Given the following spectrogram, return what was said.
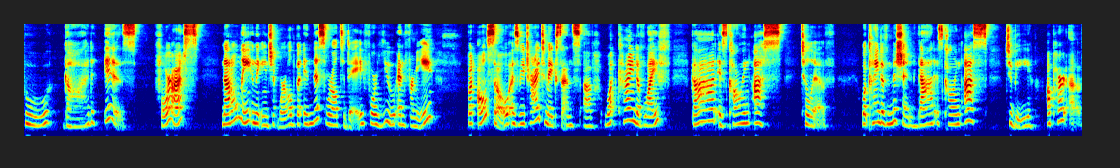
who God is for us not only in the ancient world, but in this world today for you and for me, but also as we try to make sense of what kind of life God is calling us to live, what kind of mission God is calling us to be a part of.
